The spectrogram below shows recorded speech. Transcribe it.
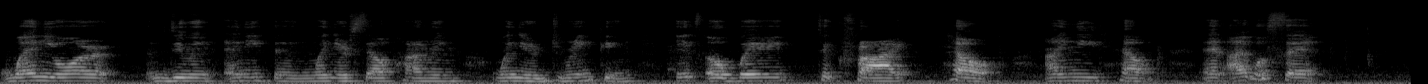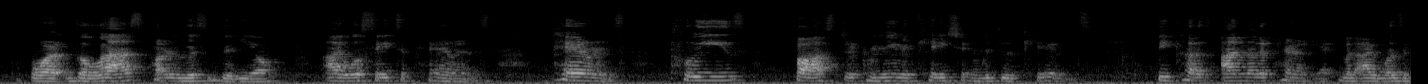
when you're doing anything when you're self-harming when you're drinking it's a way to cry help i need help. And i will say for the last part of this video i will say to parents parents please foster communication with your kids. Because i'm not a parent yet but i was a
